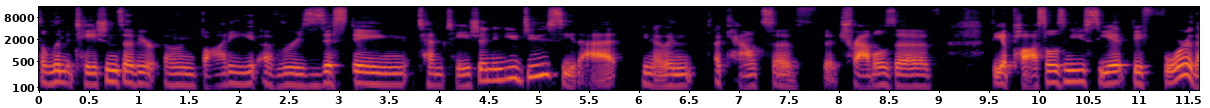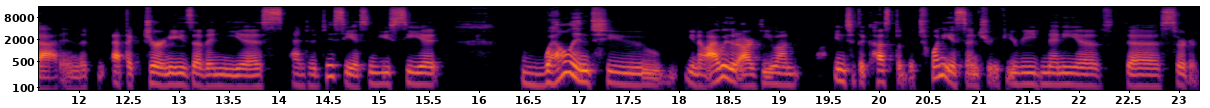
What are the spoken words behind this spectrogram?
the limitations of your own body, of resisting temptation. And you do see that, you know, in accounts of the travels of the apostles, and you see it before that in the epic journeys of Aeneas and Odysseus, and you see it well into, you know, I would argue on into the cusp of the 20th century. If you read many of the sort of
